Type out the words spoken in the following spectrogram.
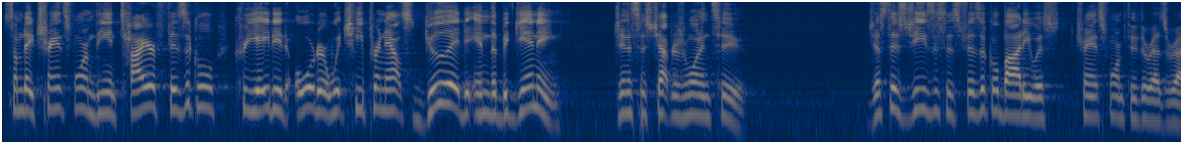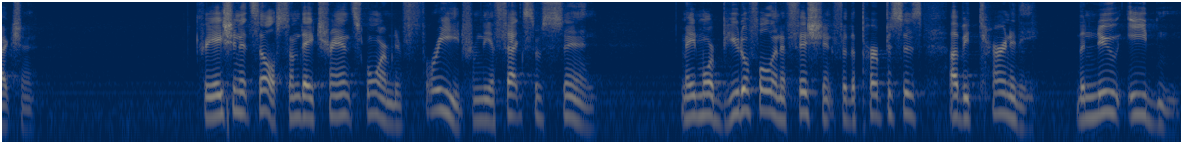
someday transform the entire physical created order, which He pronounced good in the beginning. Genesis chapters 1 and 2. Just as Jesus' physical body was transformed through the resurrection. Creation itself, someday transformed and freed from the effects of sin, made more beautiful and efficient for the purposes of eternity, the new Eden.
